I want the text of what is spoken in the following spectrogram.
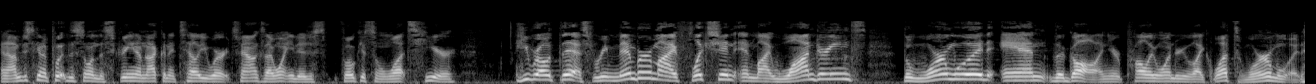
and I'm just going to put this on the screen. I'm not going to tell you where it's found because I want you to just focus on what's here. He wrote this, remember my affliction and my wanderings, the wormwood and the gall. And you're probably wondering like, what's wormwood?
